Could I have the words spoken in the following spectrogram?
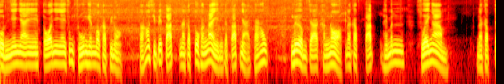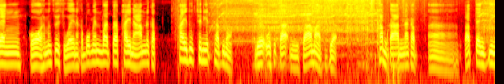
ต้นใหญ่ๆตอใหญ่ๆสูงๆเห็นบ่ครับพี่น้องถ้าเฮาสิไปตัดนะครับตัวข้างในนี่ก็ตัดยากถ้าเฮา เริ่มจากข้างนอกนะครับ ตัดให้มันสวยงามนะครับ แต่งกอให้มันสวยๆนะครับโบแมนว่าแต่ไผ่น้ำนะครับไผ่ทุกชนิดครับพี่น้องเรือโอซุกะนี่สามารถที่จะทำการนะครับตัดแต่งจริง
